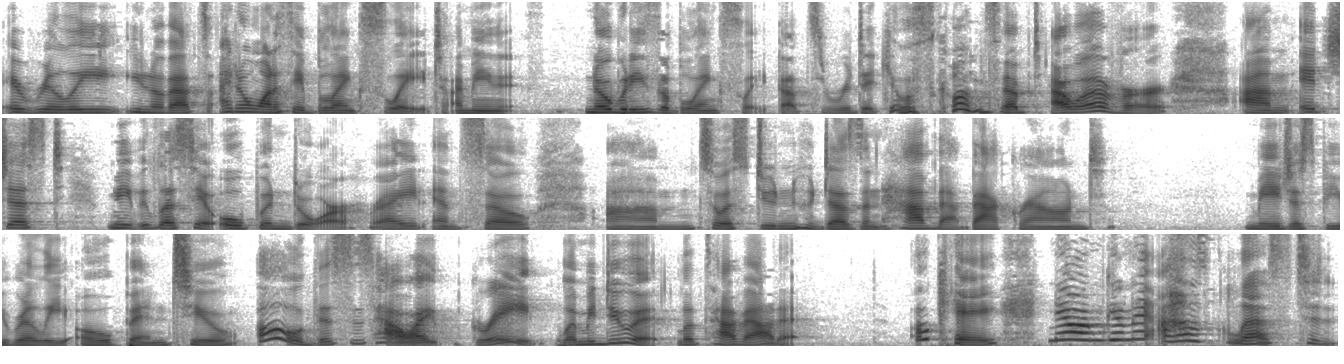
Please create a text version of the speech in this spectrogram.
It really you know that's i don't want to say blank slate. I mean nobody's a blank slate. That's a ridiculous concept. However, um, just maybe let's say open door, right? And so, um, so a student who doesn't have that background may just be really open to, oh, this is how I great. Let me do it. Let's have at it. Okay, now I'm going to ask Les to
